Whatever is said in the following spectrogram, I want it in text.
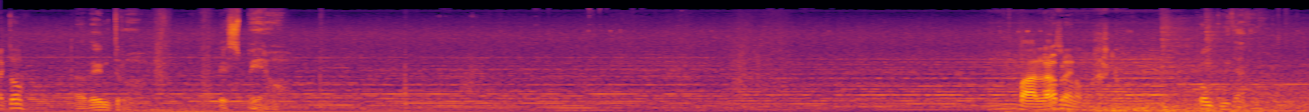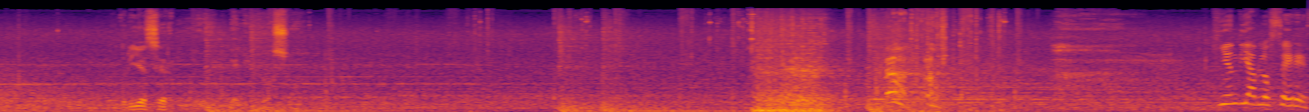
Adentro. Espero. Balas nomás. Con cuidado. Podría ser muy peligroso. ¿Quién diablos eres?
